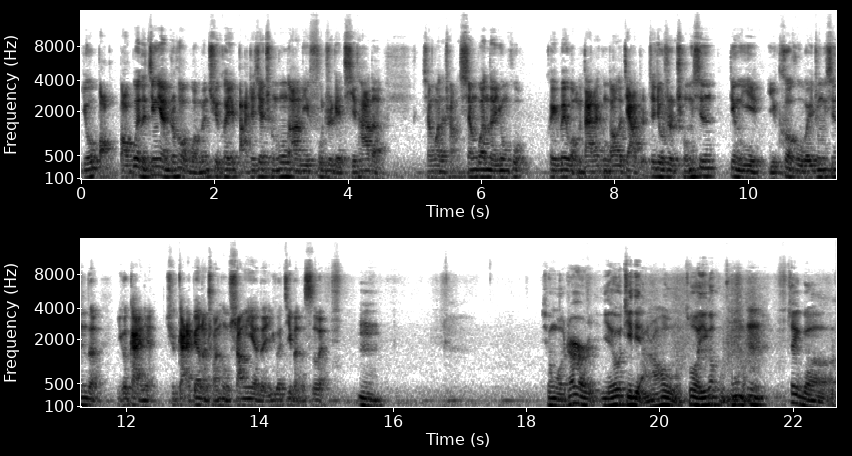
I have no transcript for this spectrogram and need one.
有宝宝贵的经验之后，我们去可以把这些成功的案例复制给其他的相关的厂、相关的用户，可以为我们带来更高的价值。这就是重新定义以客户为中心的。一个概念，去改变了传统商业的一个基本的思维。嗯，行，我这儿也有几点，然后我做一个补充吧。嗯，这个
